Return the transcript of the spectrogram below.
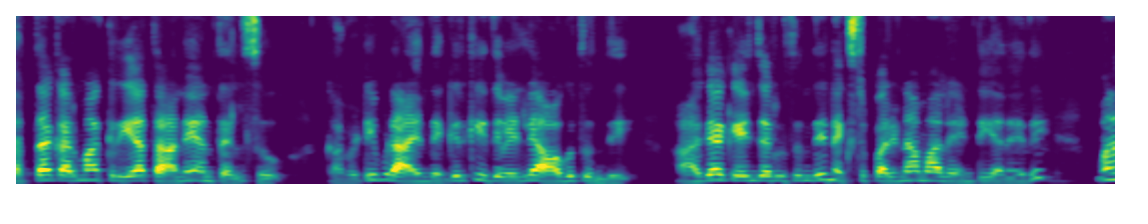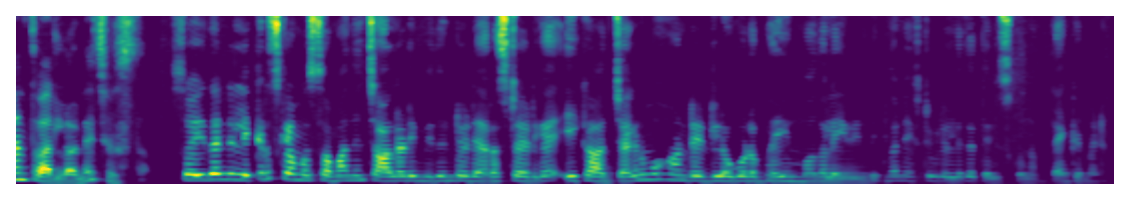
కర్త కర్మ క్రియ తానే అని తెలుసు. కాబట్టి ఇప్పుడు ఆయన దగ్గరికి ఇది వెళ్ళి ఆగుతుంది. ఆగాక ఏం జరుగుతుంది? నెక్స్ట్ పరిణామాలు ఏంటి అనేది మనం త్వరలోనే చూస్తాం. సో ఇదండి లిక్కర్ స్కామ్ సంబంధించి ఆల్రెడీ మిథున్ రెడ్డి అరెస్ట్ అయ్యాడుగా ఇక జగన్మోహన్ రెడ్డిలో కూడా భయం మొదలైంది. నెక్స్ట్ వీడియోలో అయితే తెలుసుకుందాం. Thank you madam.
